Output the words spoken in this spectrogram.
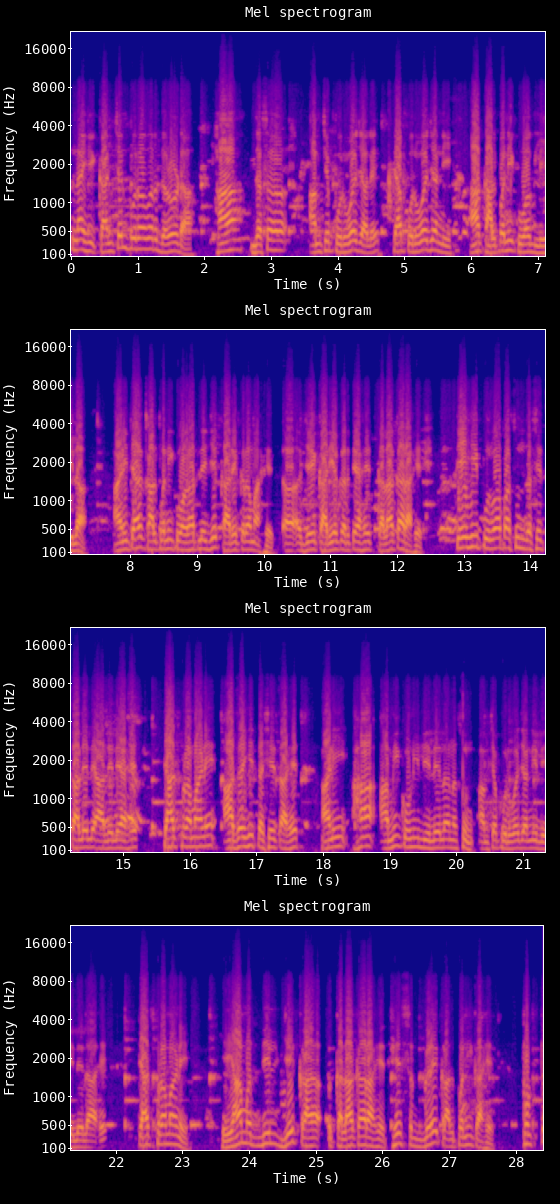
नाही कांचनपुरावर दरोडा हा जसं आमचे पूर्वज आले. त्या पूर्वजांनी हा काल्पनिक वग लिहिला. आणि त्या काल्पनिक वगातले जे कार्यक्रम आहेत जे कार्यकर्ते आहेत कलाकार आहेत तेही पूर्वापासून जसे चाललेले आलेले आहेत त्याचप्रमाणे आजही तसेच आहेत. आणि हा आम्ही कोणी लिहिलेला नसून आमच्या पूर्वजांनी लिहिलेला आहे. त्याचप्रमाणे यामधील जे का कलाकार आहेत हे सगळे काल्पनिक आहेत. फक्त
